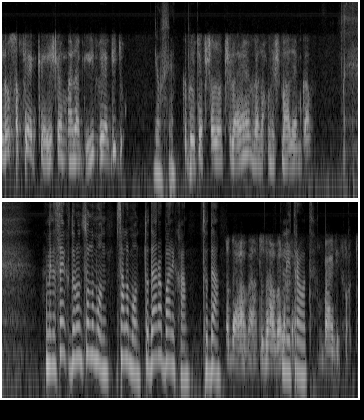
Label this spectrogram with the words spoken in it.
לא ספק, יש להם מה להגיד, ויגידו. יופי. קבלו את האפשרויות שלהם, ואנחנו נשמע עליהם גם. המנסח דורון סולומון, סלומון, תודה רבה לך. תודה. תודה רבה, תודה רבה לכם. להתראות. ביי, להתראות.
